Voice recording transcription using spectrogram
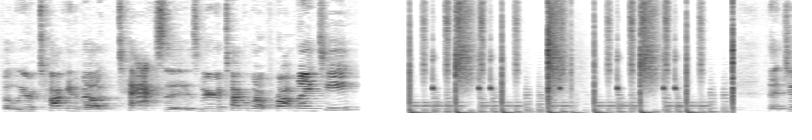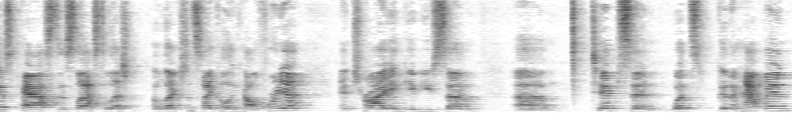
But we are talking about taxes. We're going to talk about Prop 19 that just passed this last election, election cycle in California and try and give you some um, tips and what's going to happen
